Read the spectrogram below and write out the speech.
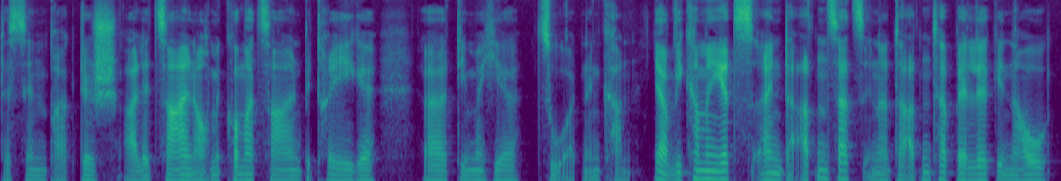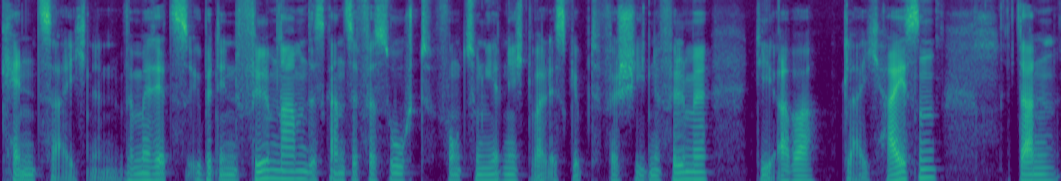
Das sind praktisch alle Zahlen, auch mit Kommazahlen, Beträge, äh, die man hier zuordnen kann. Ja, wie kann man jetzt einen Datensatz in einer Datentabelle genau kennzeichnen? Wenn man jetzt über den Filmnamen das Ganze versucht, funktioniert nicht, weil es gibt verschiedene Filme, die aber gleich heißen. Dann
